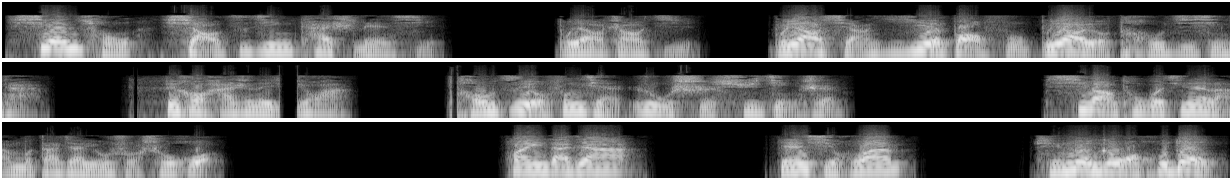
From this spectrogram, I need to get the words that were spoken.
先从小资金开始练习，不要着急，不要想一夜暴富，不要有投机心态。最后还是那句话，投资有风险，入市需谨慎。希望通过今天栏目，大家有所收获。欢迎大家点喜欢、评论跟我互动、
